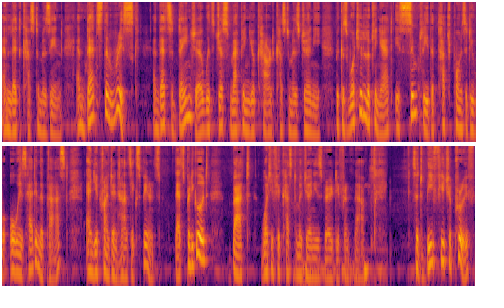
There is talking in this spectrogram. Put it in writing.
and let customers in. And that's the risk and that's a danger with just mapping your current customer's journey because what you're looking at is simply the touch points that you've always had in the past and you're trying to enhance the experience. That's pretty good, but what if your customer journey is very different now? So to be future proof,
